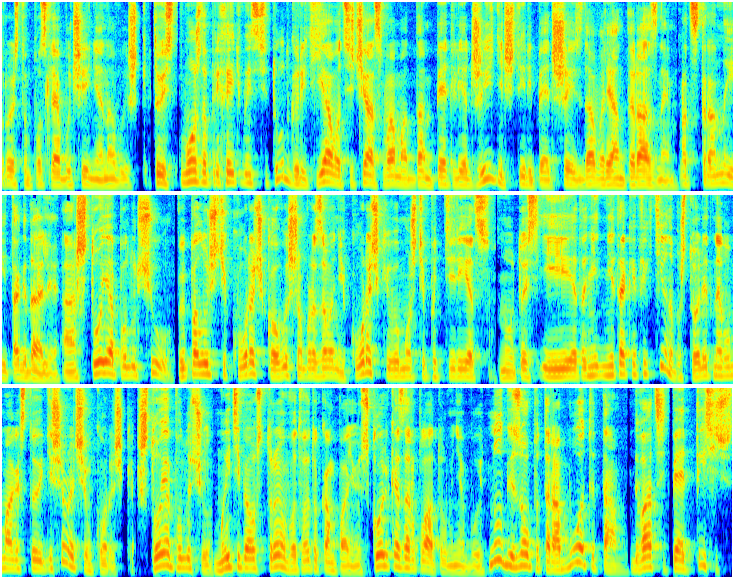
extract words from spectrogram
трудоустройством после обучения на вышке. То есть можно приходить в институт, говорить, я вот сейчас вам отдам 5 лет жизни, 4, 5, 6, да, варианты разные, от страны и так далее. А что я получу? Вы получите корочку о высшем образовании. Корочкой вы можете подтереться. Ну, то есть, и это не, не так эффективно, потому что туалетная бумага стоит дешевле, чем корочка. Что я получу? Мы тебя устроим вот в эту компанию. Сколько зарплата у меня будет? Ну, без опыта работы там 25 тысяч.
